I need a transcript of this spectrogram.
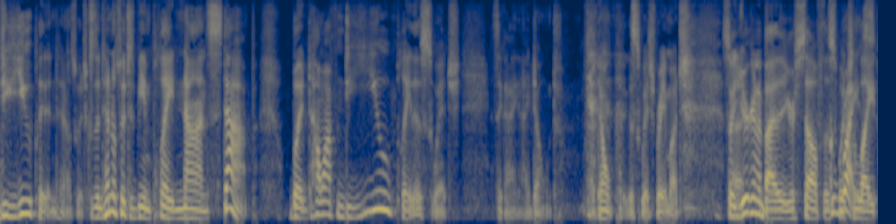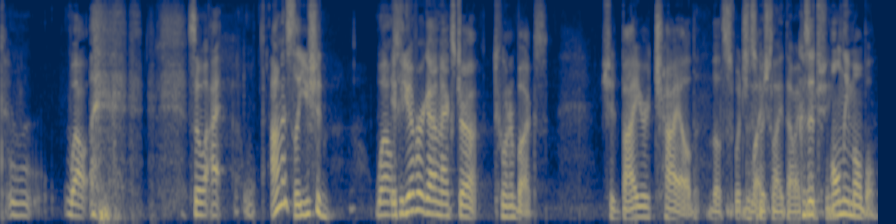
Do you play the Nintendo Switch? Because the Nintendo Switch is being played nonstop. But how often do you play the Switch? It's like, I, I don't. I don't play the Switch very much. So you're gonna buy it yourself, the Switch Right. Lite. Well, so I Honestly, you should. well If see, you ever got an extra two hundred bucks, you should buy your child the Switch The Lite. Switch Lite, that way because it's actually- only mobile,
